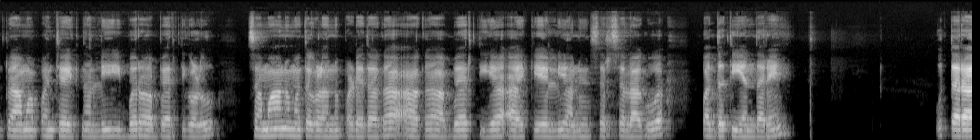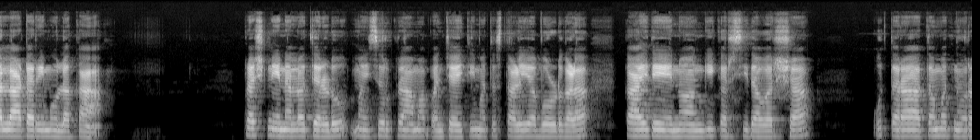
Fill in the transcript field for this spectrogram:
ಗ್ರಾಮ ಪಂಚಾಯತ್ನಲ್ಲಿ ಇಬ್ಬರು ಅಭ್ಯರ್ಥಿಗಳು ಸಮಾನ ಮತಗಳನ್ನು ಪಡೆದಾಗ ಆಗ ಅಭ್ಯರ್ಥಿಯ ಆಯ್ಕೆಯಲ್ಲಿ ಅನುಸರಿಸಲಾಗುವ ಪದ್ಧತಿ ಎಂದರೆ ಉತ್ತರ ಲಾಟರಿ ಮೂಲಕ. ಪ್ರಶ್ನೆ ನಲವತ್ತೆರಡು. ಮೈಸೂರು ಗ್ರಾಮ ಪಂಚಾಯಿತಿ ಮತ್ತು ಸ್ಥಳೀಯ ಬೋರ್ಡ್ಗಳ ಕಾಯ್ದೆಯನ್ನು ಅಂಗೀಕರಿಸಿದ ವರ್ಷ ಉತ್ತರ ಹತ್ತೊಂಬತ್ತು ನೂರ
